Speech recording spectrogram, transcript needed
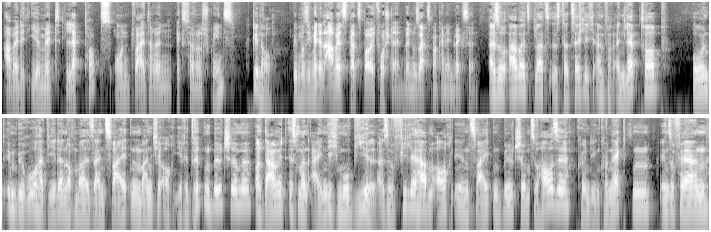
arbeitet ihr mit Laptops und weiteren External Screens? Genau. Wie muss ich mir den Arbeitsplatz bei euch vorstellen, wenn du sagst, man kann ihn wechseln? Also Arbeitsplatz ist tatsächlich einfach ein Laptop, und im Büro hat jeder nochmal seinen zweiten, manche auch ihre dritten Bildschirme. Und damit ist man eigentlich mobil. Also viele haben auch ihren zweiten Bildschirm zu Hause, können den connecten. Insofern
